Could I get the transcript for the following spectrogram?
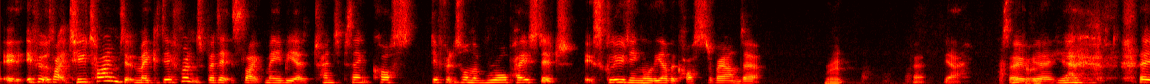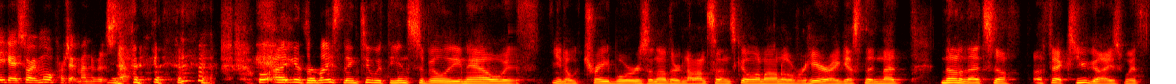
if it was like two times, it would make a difference, but it's like maybe a 20% cost difference on the raw postage, excluding all the other costs around it. Right. But, yeah. So okay. yeah, yeah. There you go. Sorry, more project management stuff. well, I guess a nice thing too with the instability now with you know trade wars and other nonsense going on over here. I guess then that none of that stuff affects you guys with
